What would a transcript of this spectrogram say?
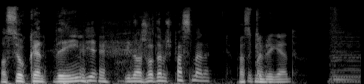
ao seu canto da Índia e nós voltamos para a semana. Para a Muito semana. obrigado.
